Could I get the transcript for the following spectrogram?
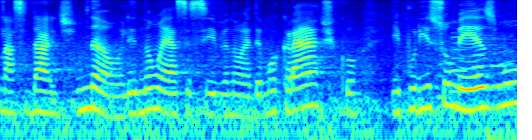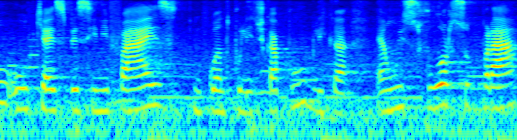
na cidade? Não, ele não é acessível, não é democrático. E por isso mesmo, o que a Especine faz, enquanto política pública, é um esforço para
